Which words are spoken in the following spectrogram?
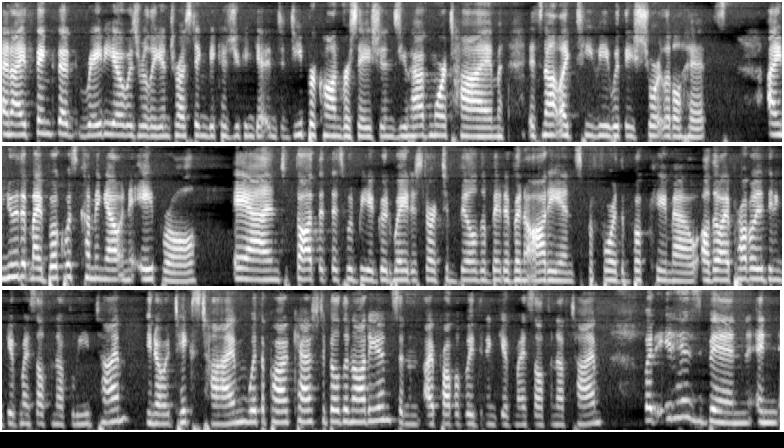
And I think that radio is really interesting because you can get into deeper conversations. You have more time. It's not like TV with these short little hits. I knew that my book was coming out in April and thought that this would be a good way to start to build a bit of an audience before the book came out. Although I probably didn't give myself enough lead time. You know, it takes time with a podcast to build an audience, and I probably didn't give myself enough time. But it has been, and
